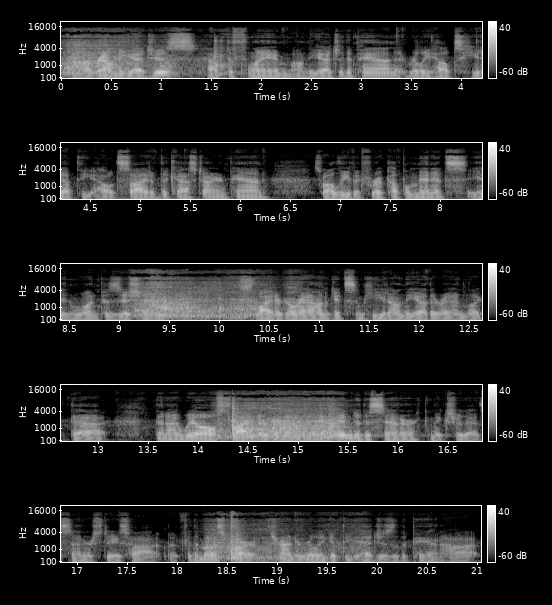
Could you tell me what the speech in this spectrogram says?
uh, around the edges, have the flame on the edge of the pan. It really helps heat up the outside of the cast iron pan. So I'll leave it for a couple minutes in one position, slide it around, get some heat on the other end like that. Then I will slide it over down in, into the center, make sure that center stays hot. But for the most part, I'm trying to really get the edges of the pan hot.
